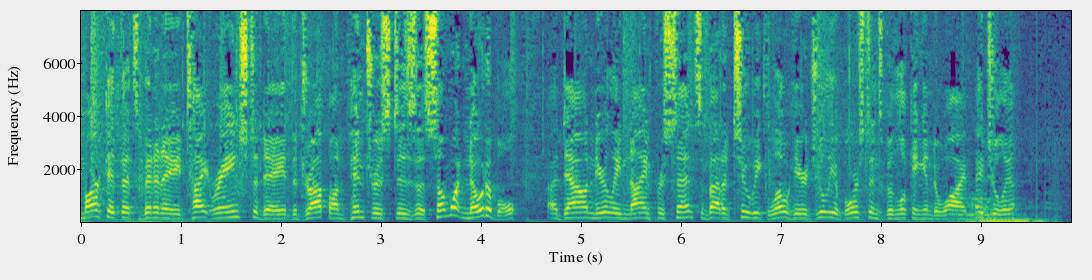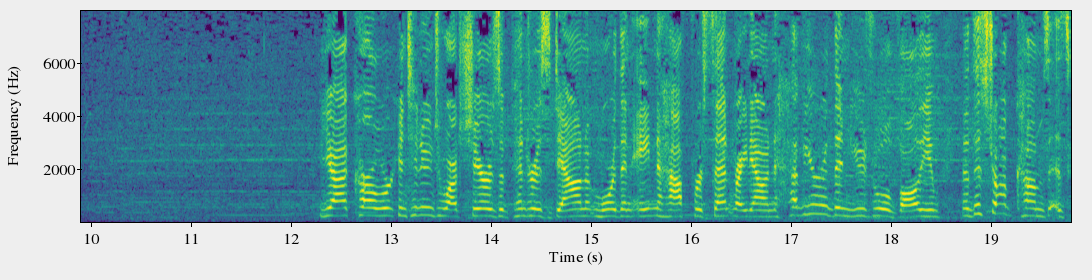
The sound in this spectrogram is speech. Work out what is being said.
market that's been in a tight range today, the drop on Pinterest is uh, somewhat notable, uh, down nearly 9%. It's about a two week low here. Julia Boorstin's been looking into why. Hey, Julia. Yeah, Carl, we're continuing to watch shares of Pinterest down more than 8.5% right now and heavier than usual volume. Now, this drop comes as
